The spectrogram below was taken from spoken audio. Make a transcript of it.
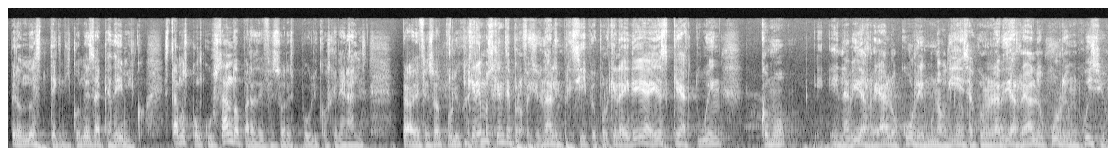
pero no es técnico, no es académico. Estamos concursando para defensores públicos generales, para defensor público Y queremos gente profesional en principio, porque la idea es que actúen como en la vida real ocurre en una audiencia, como en la vida real ocurre en un juicio.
